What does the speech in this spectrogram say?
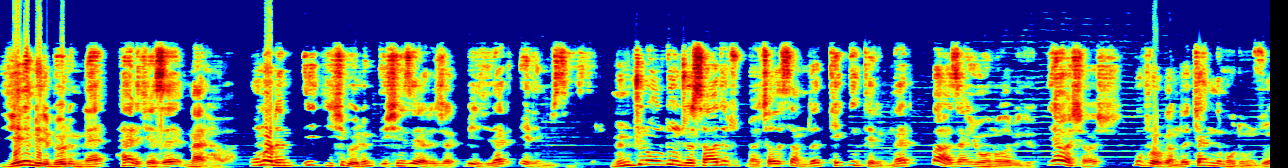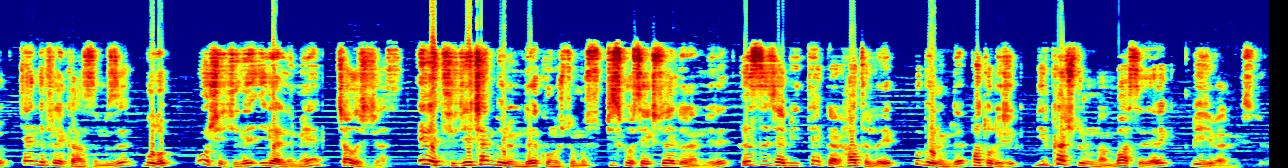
Yeni bir bölümle herkese merhaba. Umarım ilk iki bölüm işinize yarayacak bilgiler edinmişsinizdir. Mümkün olduğunca sade tutmaya çalışsam da teknik terimler bazen yoğun olabiliyor. Yavaş yavaş bu programda kendi modumuzu, kendi frekansımızı bulup o şekilde ilerlemeye çalışacağız. Evet geçen bölümde konuştuğumuz psikoseksüel dönemleri hızlıca bir tekrar hatırlayıp bu bölümde patolojik birkaç durumdan bahsederek bilgi vermek istiyorum.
